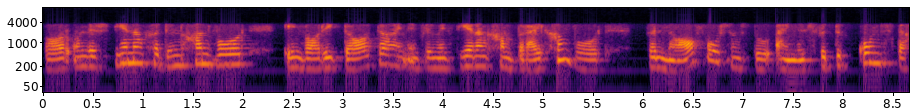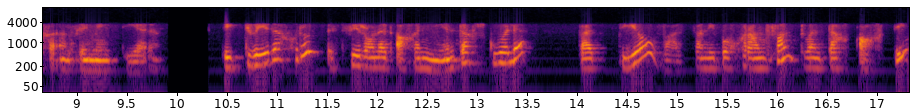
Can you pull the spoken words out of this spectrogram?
waar ondersteuning gedoen gaan word en waar die data en implementering gaan gebruik gaan word vir navorsingsdoeleindes vir toekomstige implementering. Die tweede groep is 498 skole wat deel was van die program van 2018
